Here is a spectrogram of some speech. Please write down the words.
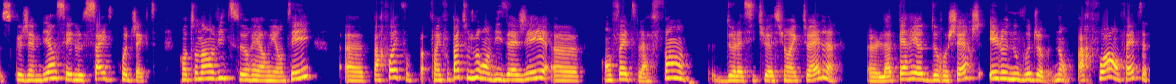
ce que j'aime bien, c'est le side project. Quand on a envie de se réorienter, parfois il faut faut pas toujours envisager en fait la fin de la situation actuelle euh, la période de recherche et le nouveau job. Non, parfois, en fait,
